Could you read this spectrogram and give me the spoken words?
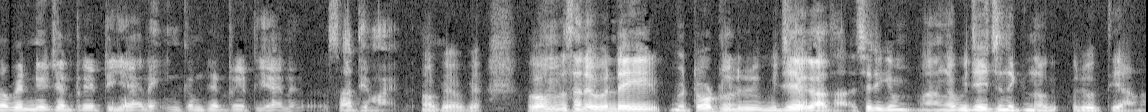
റവന്യൂ ജനറേറ്റ് ചെയ്യാൻ ഇൻകം ജനറേറ്റ് ചെയ്യാൻ സാധ്യമായത്. Okay okay. അപ്പം സനൂപിന്റെ ഈ ടോട്ടൽ ഒരു വിജയഗാഥ ശരിക്കും അങ്ങ് വിജയിച്ച് നിൽക്കുന്ന ഒരു വ്യക്തിയാണ്.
